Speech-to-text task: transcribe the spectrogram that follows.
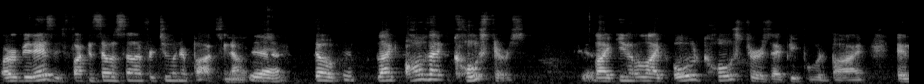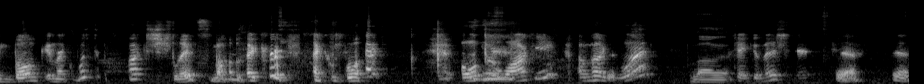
or if it is, it's fucking someone selling it for two hundred bucks. You know. yeah. So like all that coasters, Yeah. like you know, like old coasters that people would buy in bulk, and like what the fuck, Schlitz malt liquor? Like what? Old Milwaukee? I'm like what? Love it. Taking this shit. Yeah. Yeah.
